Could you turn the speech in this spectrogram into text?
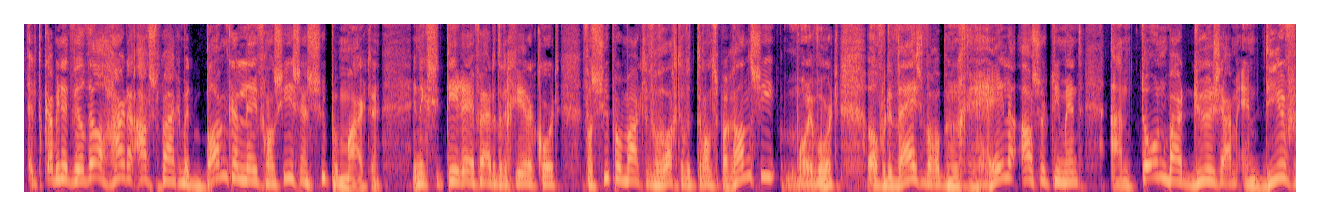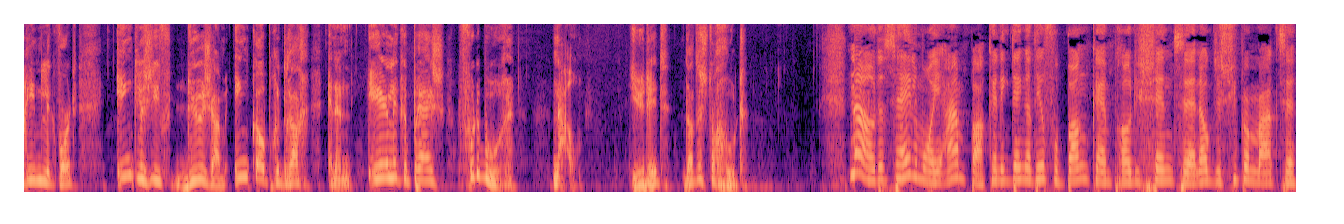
het kabinet wil wel harde afspraken met banken, leveranciers en supermarkten. En ik citeer even uit het regeerakkoord. Van supermarkten verwachten we transparantie, mooi woord, over de wijze waarop hun gehele assortiment aantoonbaar duurzaam en diervriendelijk wordt, inclusief duurzaam inkoopgedrag en een eerlijke prijs voor de boeren. Nou, Judith, dat is toch goed? Nou, dat is een hele mooie aanpak. En ik denk dat heel veel banken en producenten en ook de supermarkten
